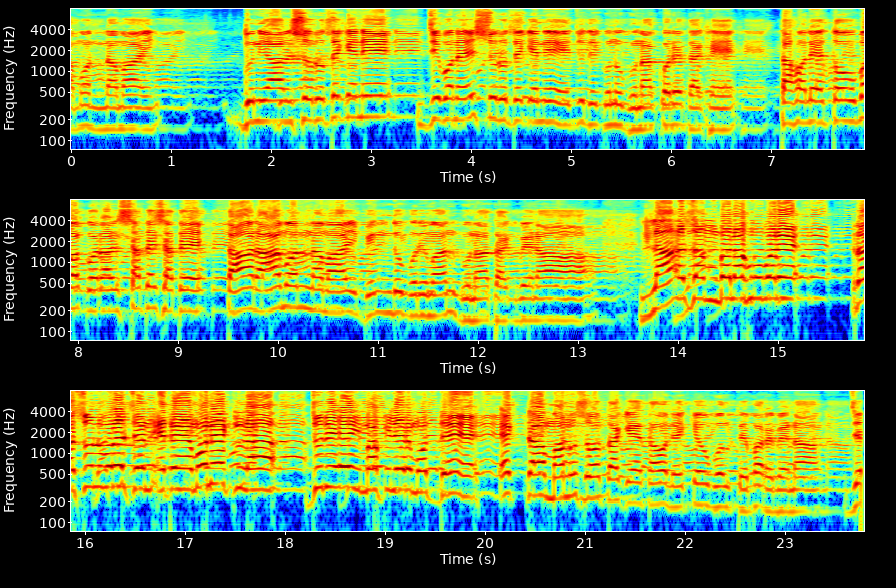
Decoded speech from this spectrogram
আমল নামায় দুনিয়ার শুরু থেকে নে, জীবনের শুরু থেকে নে, যদি কোনো গুণা করে থাকে, তাহলে তৌবা করার সাথে সাথে তার আমল নামায় বিন্দু পরিমাণ গুণা থাকবে না। লা জাম্বালাহু বলে, রাসূল বলেছেন, এটা এমন এক লা যদি এই মাহফিলের মধ্যে একটা মানুষও থাকে, তাহলে কেউ বলতে পারবে না যে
